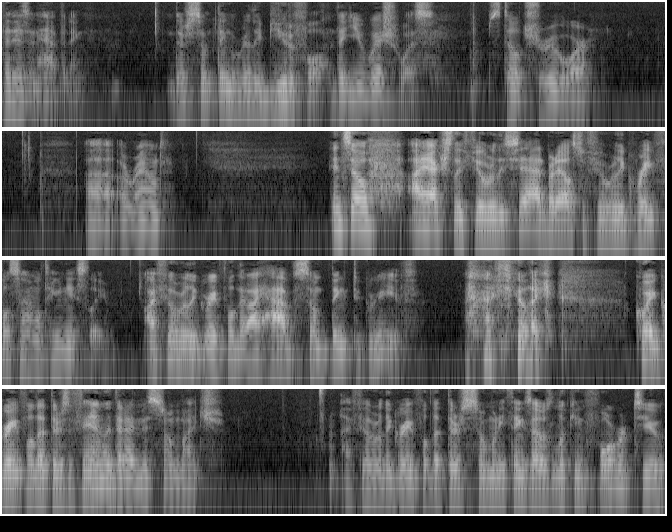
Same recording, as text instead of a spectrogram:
that isn't happening. There's something really beautiful that you wish was still true or uh, around. And so I actually feel really sad, but I also feel really grateful simultaneously. I feel really grateful that I have something to grieve. I feel like quite grateful that there's a family that I miss so much. I feel really grateful that there's so many things I was looking forward to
